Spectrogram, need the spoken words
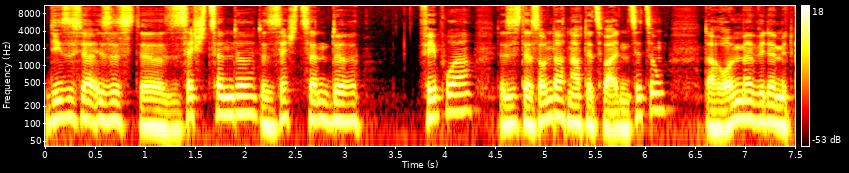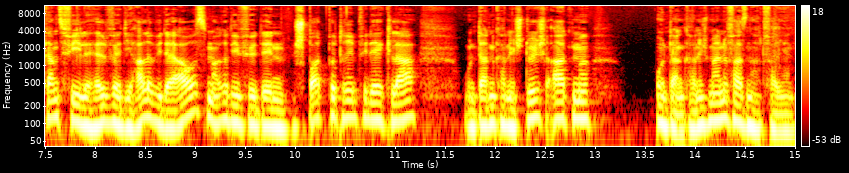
dieses Jahr ist es der 16. Der 16. Februar. Das ist der Sonntag nach der zweiten Sitzung. Da räumen wir wieder mit ganz vielen Helfer die Halle wieder aus, mache die für den Sportbetrieb wieder klar und dann kann ich durchatmen und dann kann ich meine Fasnacht feiern.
